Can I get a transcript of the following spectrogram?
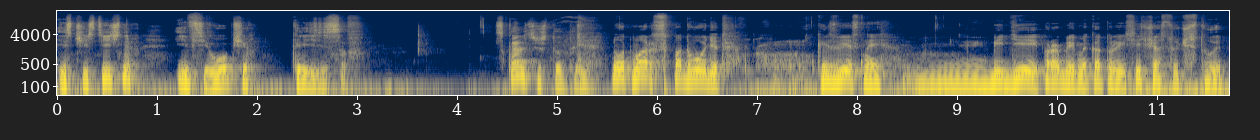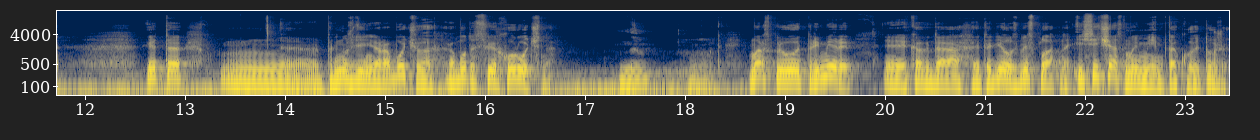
из частичных и всеобщих кризисов. Скажете что-то? Ну вот Маркс подводит к известной беде и проблеме, которая сейчас существует – это принуждение рабочего работать сверхурочно. Да. Вот. Маркс приводит примеры, э, когда это делалось бесплатно. И сейчас мы имеем такое тоже.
